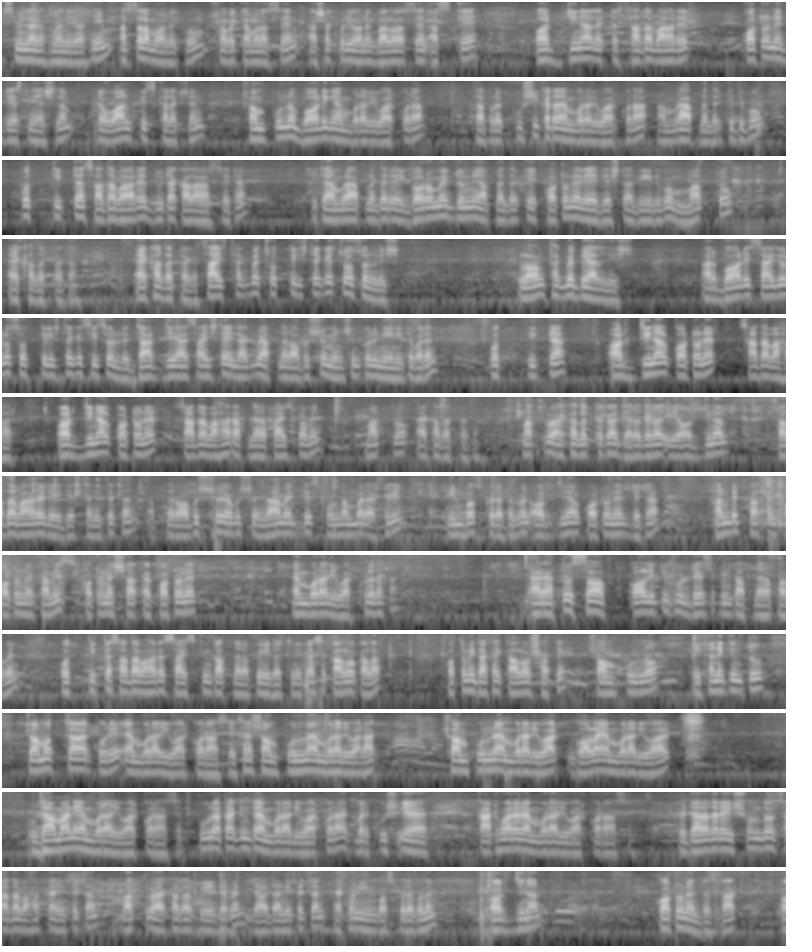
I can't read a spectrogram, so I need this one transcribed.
বিসমিল্লা রহমান রহিম। আসসালামু আলাইকুম। সবাই কেমন আছেন? আশা করি অনেক ভালো আছেন। আজকে অরিজিনাল একটা সাদা বাহারের কটনের ড্রেস নিয়ে আসলাম। এটা ওয়ান পিস কালেকশন সম্পূর্ণ বডিং এম্ব্রয়ডারি ওয়ার্ক করা, তারপরে কুশি কাটার এম্ব্রয়ডারি ওয়ার্ক করা। আমরা আপনাদেরকে দেব প্রত্যেকটা সাদা বাহারের দুইটা কালার আছে এটা। এটা আমরা আপনাদের এই গরমের জন্য আপনাদেরকে কটনের এই ড্রেসটা দিয়ে দিব মাত্র এক হাজার টাকা। এক হাজার টাকা। সাইজ থাকবে ছত্রিশ থেকে চৌচল্লিশ। লং থাকবে বিয়াল্লিশ। আর বরের সাইজ হলো ছত্রিশ থেকে ছিচল্লিশ। যার যে সাইজটাই লাগবে আপনারা অবশ্যই মেনশন করে নিয়ে নিতে পারেন। প্রত্যেকটা অরিজিনাল কটনের সাদাবাহার অরিজিনাল কটনের সাদাবাহার আপনারা প্রাইস পাবেন মাত্র এক হাজার টাকা। মাত্র এক হাজার টাকা যারা যারা এই অরিজিনাল সাদাবাহারের এই ড্রেসটা নিতে চান, আপনারা অবশ্যই অবশ্যই নাম অ্যাড্রেস ফোন নাম্বার এখনই ইনবক্স করে ফেলবেন। অরিজিনাল কটনের যেটা হান্ড্রেড পার্সেন্ট কটনের কামিজ কটনের কটনের এম্বরারি ওয়ার্ক খুলে দেখা। আর এত সফট কোয়ালিটিফুল ড্রেস কিন্তু আপনারা পাবেন। প্রত্যেকটা সাদা বাহারের সাইজ কিন্তু আপনারা পেয়ে যাচ্ছেন। এটা আছে কালো কালার প্রথমেই দেখাই কালোর সাথে। সম্পূর্ণ। এখানে কিন্তু চমৎকার করে এম্বরারি ওয়ার্ক করা আছে। এখানে সম্পূর্ণ এম্বরারি ওয়ার্ক সম্পূর্ণ এম্বরারি ওয়ার্ক গলা এম্বরারি ওয়ার্ক দামানে এম্বরারি ওয়ার্ক করা আছে। পুরাটা কিন্তু এম্বরারি ওয়ার্ক করা, একবার কুশি কাঠওয়ারের এম্বরারি ওয়ার্ক করা আছে। তো যারা যারা এই সুন্দর সাদা বাহারটা নিতে চান, মাত্র এক হাজার পেয়ে যাবেন। যারা যা নিতে চান এখন ইনবক্স করে বলেন। অরিজিনাল কটনের ড্রেস রাখ।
